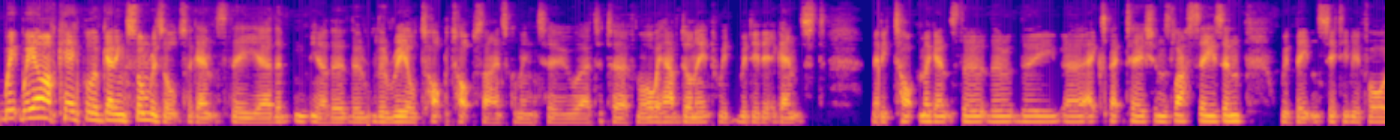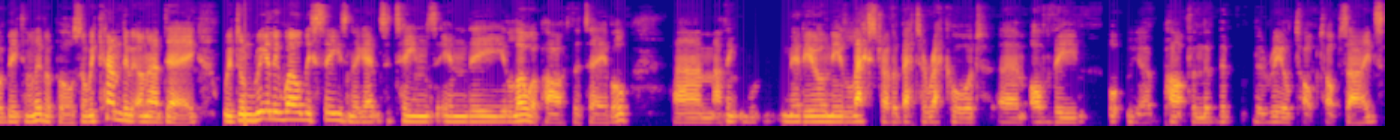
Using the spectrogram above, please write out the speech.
we, we are capable of getting some results against the uh, the you know the, the, the real top top sides coming to uh, to Turf Moor. We have done it. We we did it against maybe Tottenham against the the, the uh, expectations last season. We've beaten City before. We've beaten Liverpool, so we can do it on our day. We've done really well this season against the teams in the lower part of the table. Um, I think maybe only Leicester have a better record um, of the you know, apart from the, the, the, real top top sides.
